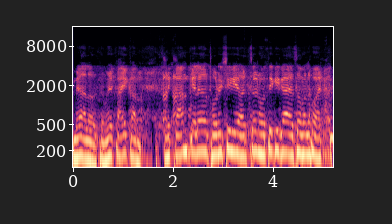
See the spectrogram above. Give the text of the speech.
मिळालं होतं. म्हणजे काय काम? आणि काम केल्यावर थोडीशी अडचण होते की काय असं मला वाटतं.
